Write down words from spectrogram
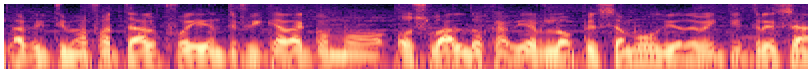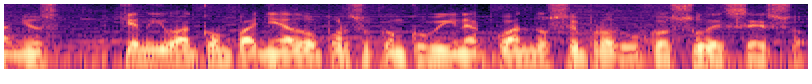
La víctima fatal fue identificada como Osvaldo Javier López Zamudio, de 23 años, quien iba acompañado por su concubina cuando se produjo su deceso.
